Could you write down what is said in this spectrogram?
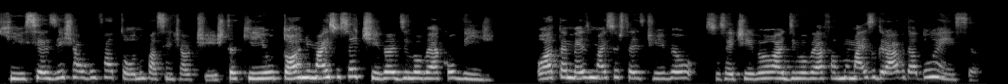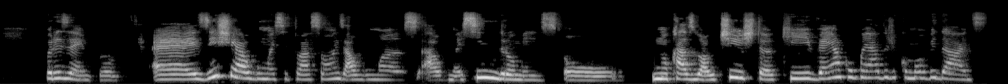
que se existe algum fator no paciente autista que o torne mais suscetível a desenvolver a COVID, ou até mesmo mais suscetível, suscetível a desenvolver a forma mais grave da doença. Por exemplo, é, existem algumas situações, algumas, algumas síndromes ou no caso do autista, que vem acompanhado de comorbidades.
